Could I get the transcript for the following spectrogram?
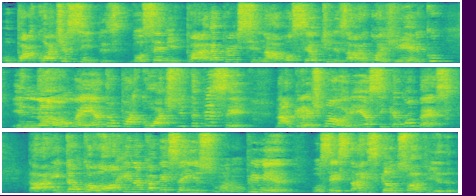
o pacote é simples. Você me paga para eu ensinar você a utilizar o ergogênico e não entra o pacote de TPC. Na grande maioria é assim que acontece. Tá? Então coloquem na cabeça isso, mano. Primeiro, você está arriscando sua vida.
